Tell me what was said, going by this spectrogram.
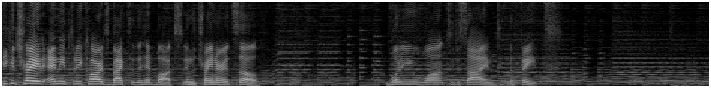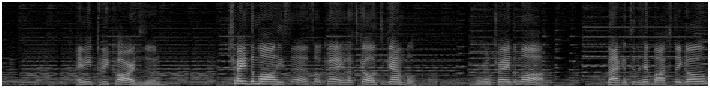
he can trade any three cards back to the hitbox in the trainer itself. What do you want to decide the fate? Any three cards, dude. Trade them all, he says. Okay, let's go. It's a gamble. We're gonna trade them all. Back into the hitbox they go.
